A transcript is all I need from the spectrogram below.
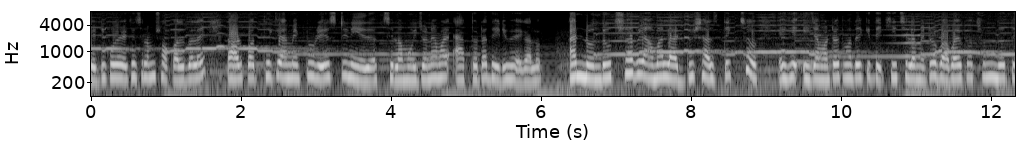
রেডি করে রেখেছিলাম সকালবেলায়। তারপর থেকে আমি একটু রেস্ট নিয়ে যাচ্ছিলাম, ওই জন্য আমার এতটা দেরি হয়ে গেল। আর নন্দ উৎসবে আমার লাড্ডু সাজ দেখছ? এই যে, এই জামাটা তোমাদেরকে দেখিয়েছিলাম এটার বাবার পছন্দ। তো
